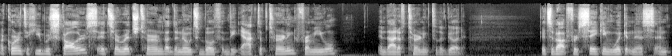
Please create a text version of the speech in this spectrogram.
According to Hebrew scholars, it's a rich term that denotes both the act of turning from evil and that of turning to the good. It's about forsaking wickedness and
